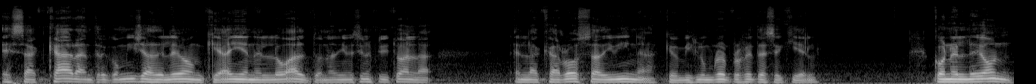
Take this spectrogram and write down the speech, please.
esa cara, entre comillas, de león que hay en lo alto, en la dimensión espiritual, en la, en la carroza divina que vislumbró el profeta Ezequiel, con el león,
